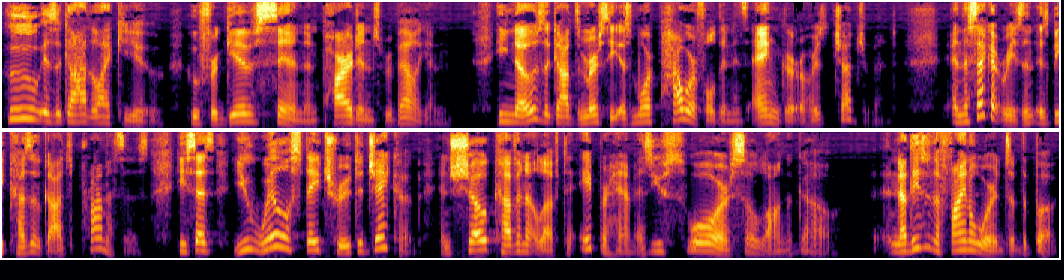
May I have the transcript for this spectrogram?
Who is a God like you, who forgives sin and pardons rebellion? He knows that God's mercy is more powerful than his anger or his judgment. And the second reason is because of God's promises. He says, you will stay true to Jacob and show covenant love to Abraham as you swore so long ago. Now these are the final words of the book.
